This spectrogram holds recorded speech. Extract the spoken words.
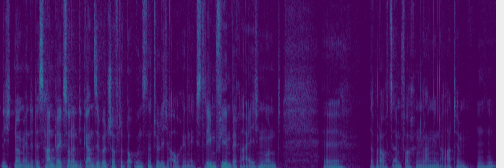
nicht nur am Ende des Handwerks, sondern die ganze Wirtschaft bei uns natürlich auch in extrem vielen Bereichen und äh, da braucht es einfach einen langen Atem. Mhm.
